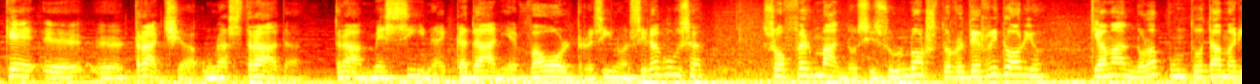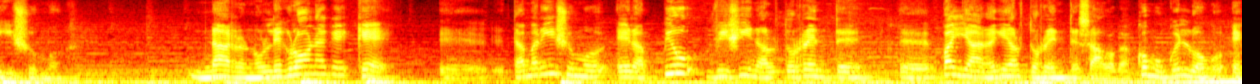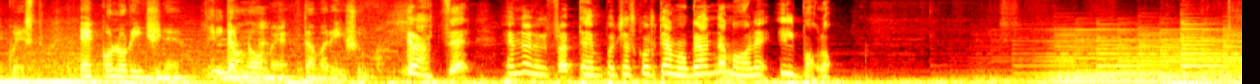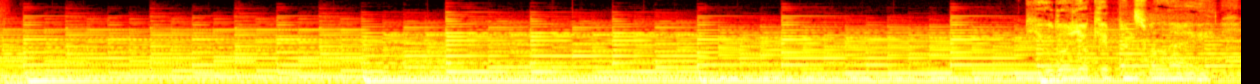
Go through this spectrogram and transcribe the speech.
che eh, eh, traccia una strada tra Messina e Catania e va oltre sino a Siracusa, soffermandosi sul nostro territorio chiamandolo appunto Tamaricium. Narrano le cronache che eh, Tamaricium era più vicina al torrente eh, Pagliara che al torrente Savoca. Comunque il luogo è questo. Ecco l'origine il del nome Tamaricium. Grazie e noi nel frattempo ci ascoltiamo Grande Amore, il Polo. Chiudo gli occhi e penso a lei,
